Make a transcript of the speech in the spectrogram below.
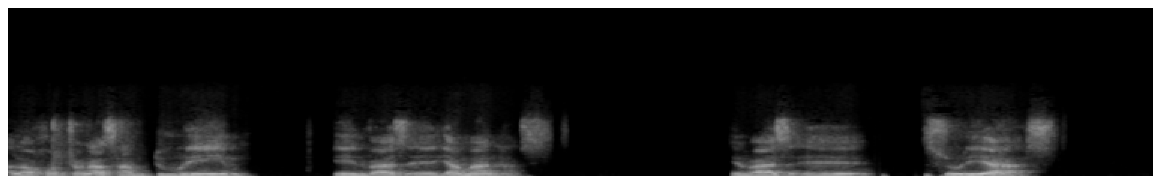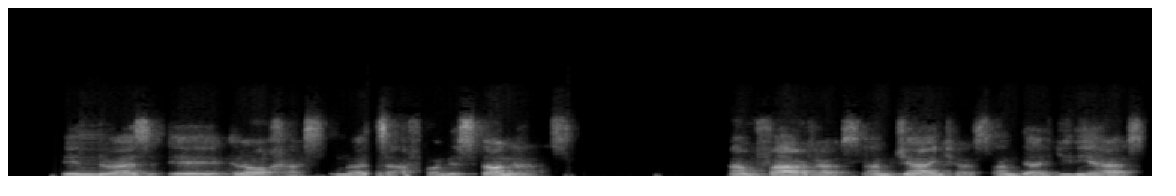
الان خب چون از هم دوریم این وضع یمن هست. این وضع سوریه هست. این وضع عراق هست. این وضع افغانستان هست. هم فقر هست هم جنگ هست هم درگیری هست.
